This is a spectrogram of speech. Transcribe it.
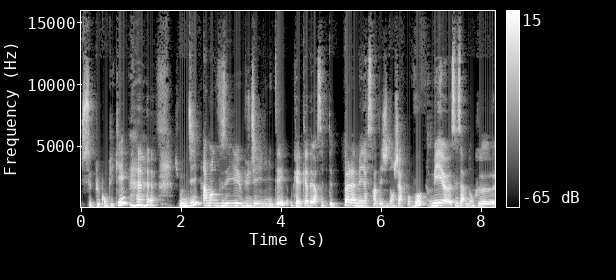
c'est plus compliqué, je vous le dis, à moins que vous ayez budget illimité, auquel cas d'ailleurs c'est peut-être pas la meilleure stratégie d'enchère pour vous, mais euh, c'est ça. Donc euh,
